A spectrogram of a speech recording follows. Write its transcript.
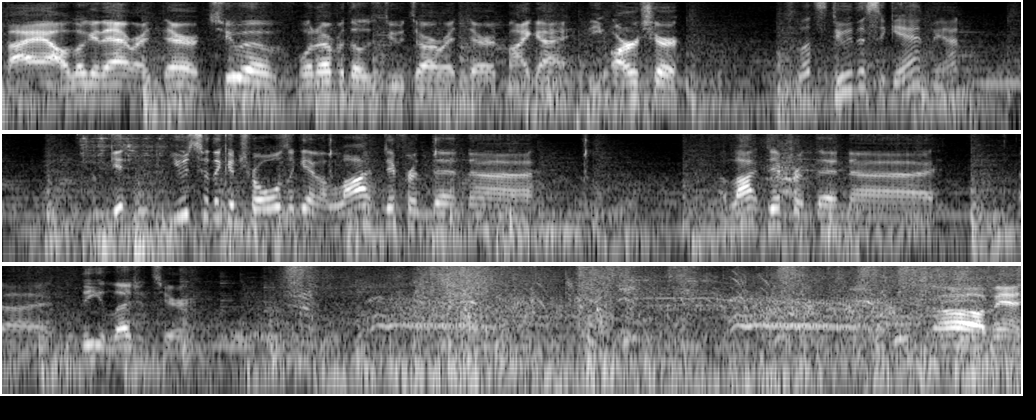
Wow, look at that right there. Two of whatever those dudes are right there, and my guy, the archer. So let's do this again, man. I'm used to the controls again. A lot different than uh, a lot different than uh, uh, League of Legends here. Oh man.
